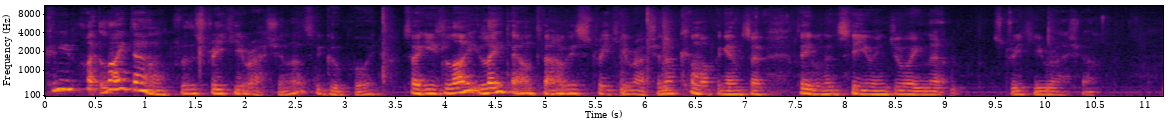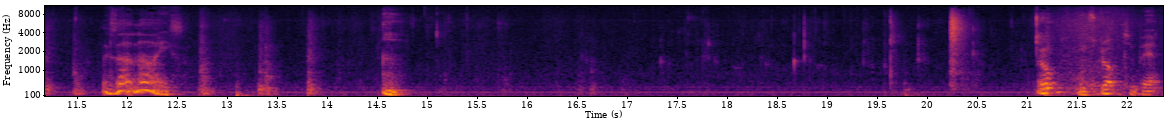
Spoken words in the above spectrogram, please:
Can you lie, lie down for the streaky rasher? That's a good boy. So he's lie, lay down to have his streaky rasher. Now come up again so people can see you enjoying that streaky rasher. Is that nice? oh, he's dropped a bit.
